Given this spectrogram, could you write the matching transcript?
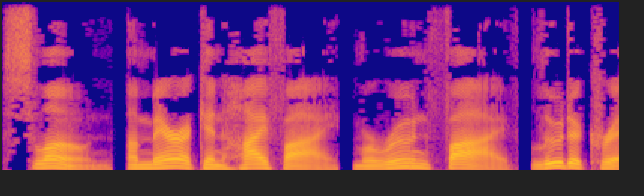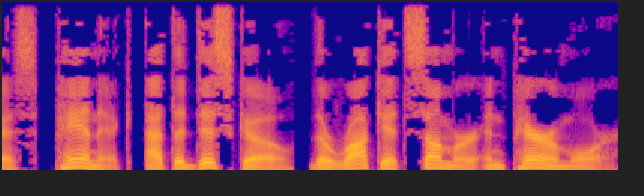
Sloan, American Hi-Fi, Maroon 5, Ludacris, Panic, At the Disco, The Rocket Summer and Paramore.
